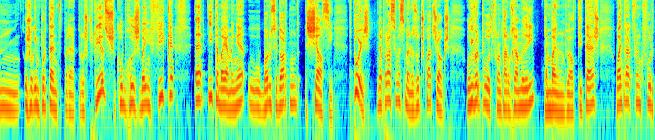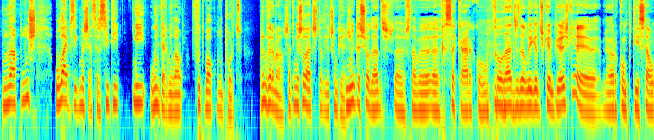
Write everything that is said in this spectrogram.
um, o jogo importante para, para os portugueses, Clube Rouge Benfica, eh, e também amanhã o Borussia Dortmund Chelsea. Depois, na próxima semana, os outros quatro jogos, o Liverpool defrontar o Real Madrid, também um duelo de titãs, o Eintracht Frankfurt Nápoles, o Leipzig Manchester City e o Inter Milão Futebol Clube do Porto. Bruno Vera Amaral, já tinhas saudades da Liga dos Campeões? Muitas saudades, já estava a ressacar com saudades da Liga dos Campeões, que é a maior competição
